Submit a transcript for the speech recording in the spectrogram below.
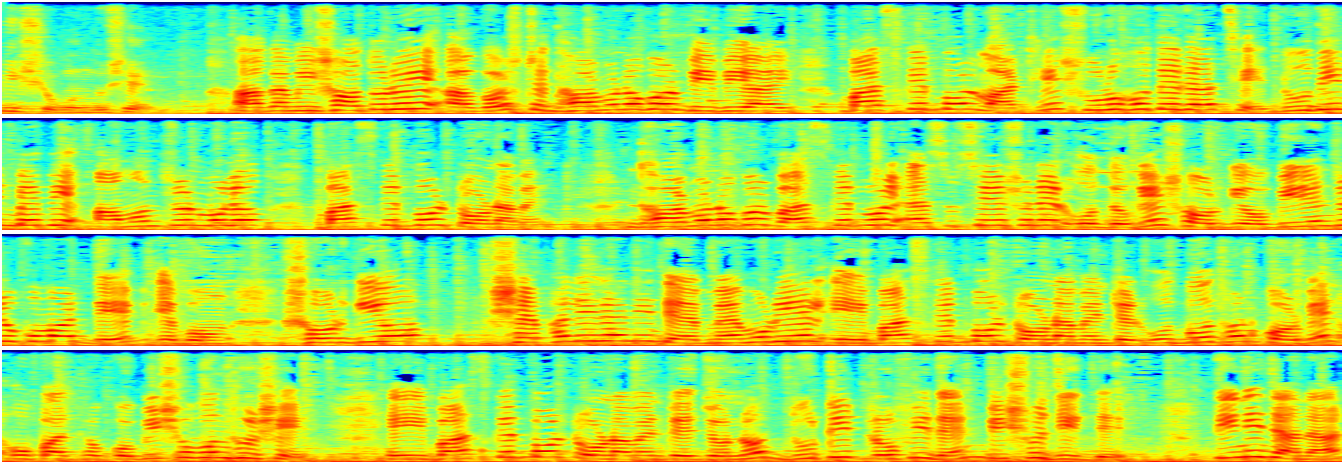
বিশ্ববন্ধু সেন। আগামী সতেরোই আগস্ট ধর্মনগর বিবিআই বাস্কেটবল মাঠে শুরু হতে যাচ্ছে দুদিন ব্যাপী আমন্ত্রণমূলক বাস্কেটবল টুর্নামেন্ট। ধর্মনগর বাস্কেটবল অ্যাসোসিয়েশনের উদ্যোগে স্বর্গীয় বীরেন্দ্র কুমার দেব এবং স্বর্গীয় শেফালি রানী দেব মেমোরিয়াল এই বাস্কেটবল টুর্নামেন্টের উদ্বোধন করবেন উপাধ্যক্ষ বিশ্ববন্ধু সেন। এই বাস্কেটবল টুর্নামেন্টের জন্য দুটি ট্রফি দেন বিশ্বজিৎ দেব। তিনি জানান,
